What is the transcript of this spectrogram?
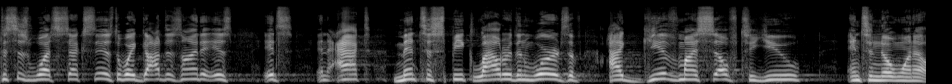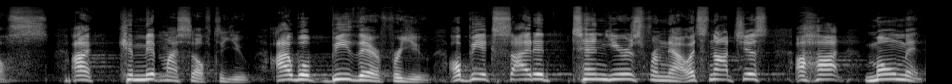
this is what sex is. The way God designed it is it's an act meant to speak louder than words of I give myself to you and to no one else. I commit myself to you. I will be there for you. I'll be excited 10 years from now. It's not just a hot moment.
